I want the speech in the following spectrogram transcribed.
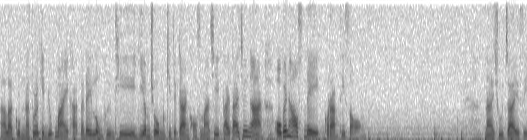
เอาล่ะกลุ่มนักธุรกิจยุคใหม่ค่ะ ก็ได้ลงพื้นที่เยี่ยมชมกิจการของสมาชิกภายใต้ชื่องาน Open House Day ครั้งที่ 2นายชูใจศรี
